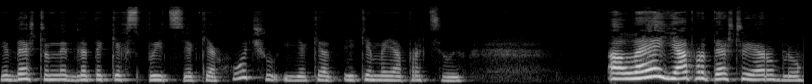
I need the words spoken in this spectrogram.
і дещо не для таких спиць, як я хочу і як я, якими я працюю. Але я про те, що я роблю.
